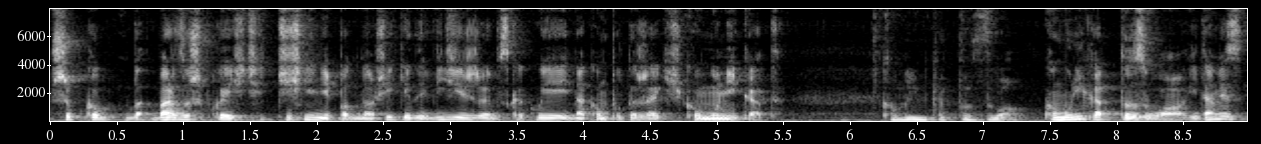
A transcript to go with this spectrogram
szybko, ba- bardzo szybko jej ci- ciśnienie podnosi, kiedy widzi, że wyskakuje jej na komputerze jakiś komunikat. Komunikat to zło. Komunikat to zło i tam jest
